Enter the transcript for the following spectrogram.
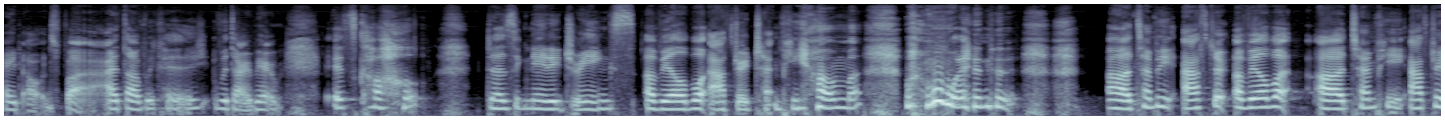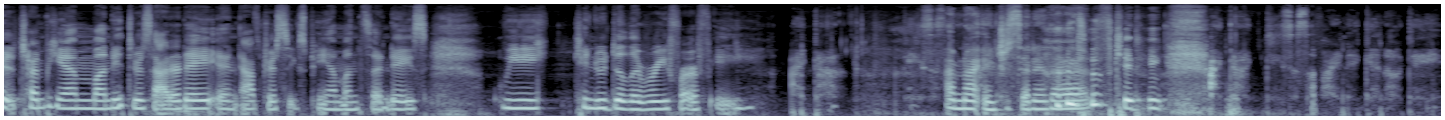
I don't, but I thought we could with our beer. It's called designated drinks available after 10 p.m. when uh 10 p after available uh 10 p after 10 p.m. Monday through Saturday and after 6 p.m. on Sundays. We can do delivery for a fee. I got cases. I'm not interested in that. Just kidding. I got cases of Heineken. Okay,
